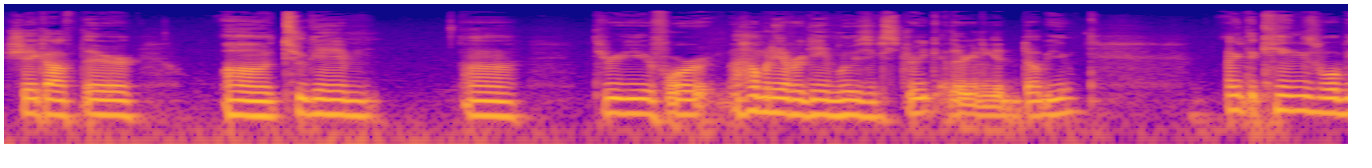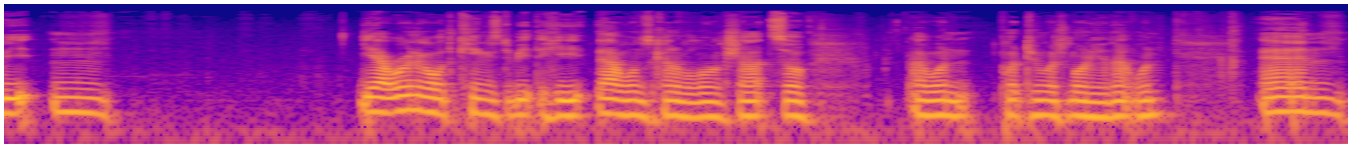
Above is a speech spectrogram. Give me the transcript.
shake off their uh two game, uh, three or four how many ever game losing streak. They're gonna get a W. I think the Kings will be. Mm, yeah, we're gonna go with the Kings to beat the Heat. That one's kind of a long shot, so I wouldn't put too much money on that one. And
